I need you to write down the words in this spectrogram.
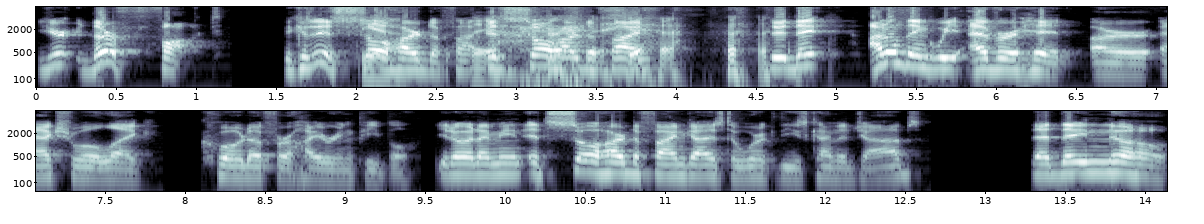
you're they're fucked because it's so Yeah, hard to find. It's so hard to find. Dude they i don't think we ever hit our actual like quota for hiring people you know what i mean it's so hard to find guys to work these kind of jobs that they know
